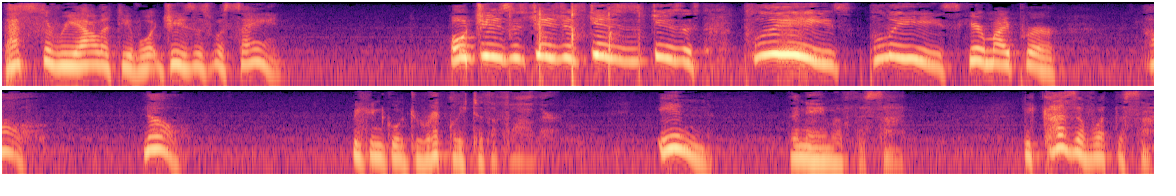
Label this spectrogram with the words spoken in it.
That's the reality of what Jesus was saying. Oh, Jesus, Jesus, Jesus, Jesus, please, please hear my prayer. No, no. We can go directly to the Father in the name of the Son because of what the Son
